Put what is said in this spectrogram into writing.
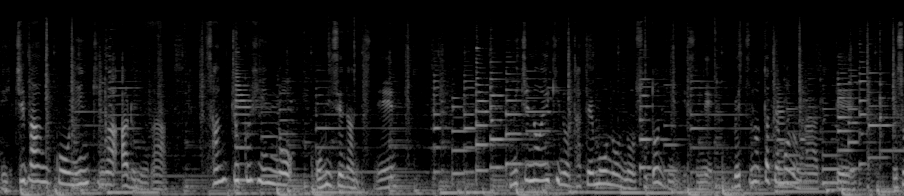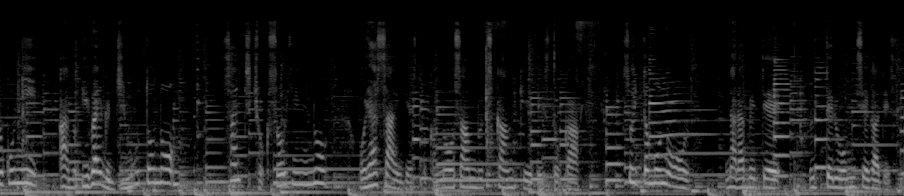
一番こう人気があるのが産直品のお店なんですね。道の駅の建物の外にですね別の建物があってでそこにあのいわゆる地元の産地直送品のお野菜ですとか農産物関係ですとかそういったものを並べて売ってるお店がですね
